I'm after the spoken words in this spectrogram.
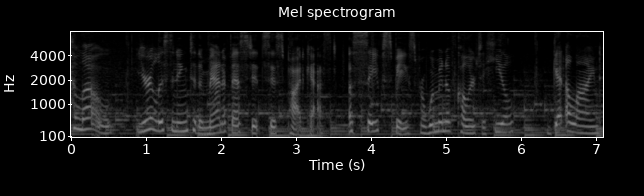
Hello, you're listening to the Manifest It Sis podcast, a safe space for women of color to heal, get aligned,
